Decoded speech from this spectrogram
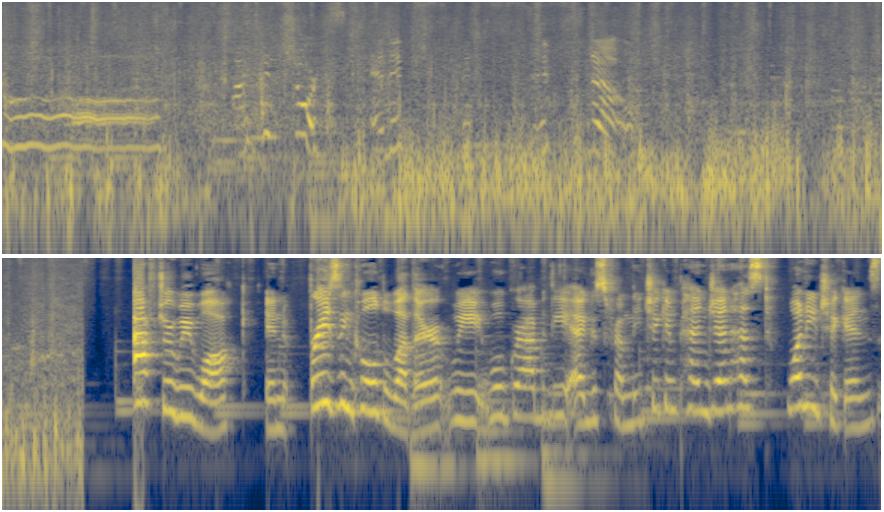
Oh, I'm in shorts and it's, it's, it's snow. After we walk in freezing cold weather, we will grab the eggs from the chicken pen. Jen has 20 chickens,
